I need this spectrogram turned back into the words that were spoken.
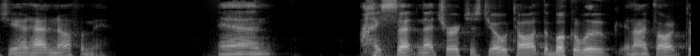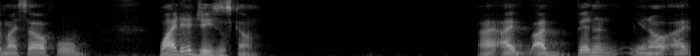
She had had enough of me. And I sat in that church as Joe taught the book of Luke, and I thought to myself, well, why did Jesus come? I, I, have been, you know, I,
